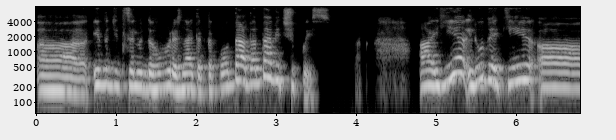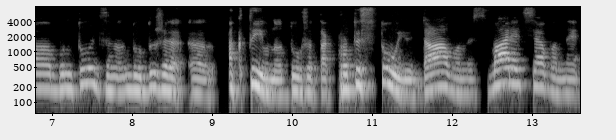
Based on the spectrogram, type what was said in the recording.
А, іноді це люди говорять, знаєте, такого, да, да, да, відчепись. А є люди, які а, бунтують ну, дуже е, активно, дуже так протестують. Да? Вони сваряться, вони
